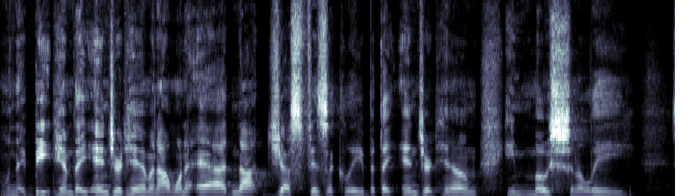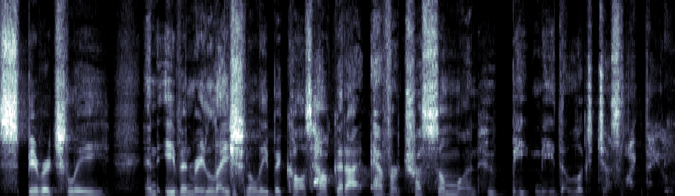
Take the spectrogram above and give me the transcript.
And when they beat him, they injured him, and I want to add, not just physically, but they injured him emotionally, spiritually, and even relationally, because how could I ever trust someone who beat me that looks just like they are?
